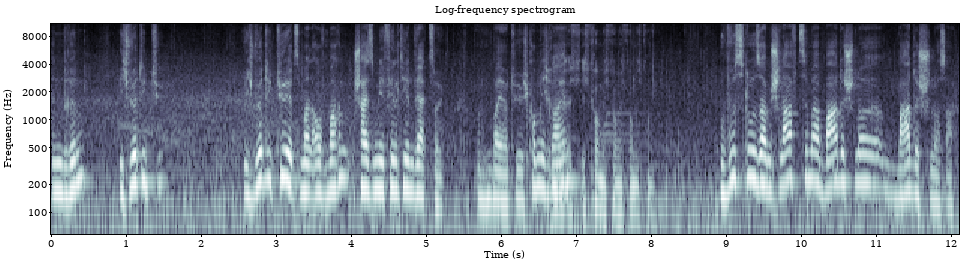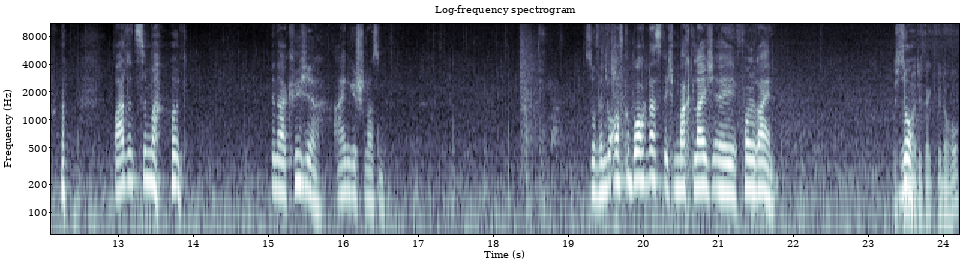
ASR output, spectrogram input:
innen drin. Ich würde die Tür ich würde die Tür jetzt mal aufmachen. Scheiße, mir fehlt hier ein Werkzeug und ein Bayertür. Ich komme nicht Ja, rein. ich, ich komm, ich komm, ich komm, ich komm. Bewusstloser im Schlafzimmer, Badeschlo Badeschlosser. Badezimmer und in der Küche eingeschlossen. So, wenn du aufgebrochen hast, ich mach gleich ey, voll rein. Ich So. mal direkt wieder hoch.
